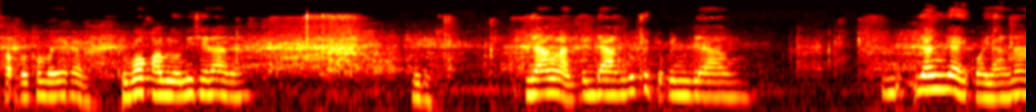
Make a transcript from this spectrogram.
ขับรถเข้ามาใกล้ๆถือว่าความเร็วนี่ใช้ได้นะดูดิยางหลังเป็นยางรู้สึกจะเป็นยางยางใหญ่กว่ายางหน้า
